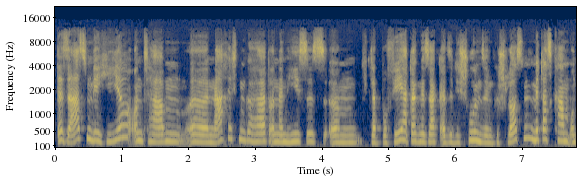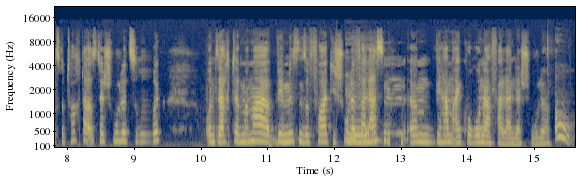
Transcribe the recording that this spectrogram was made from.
Da saßen wir hier und haben äh, Nachrichten gehört und dann hieß es, ähm, ich glaube, Buffet hat dann gesagt, also die Schulen sind geschlossen. Mittags kam unsere Tochter aus der Schule zurück und sagte, Mama, wir müssen sofort die Schule mhm. verlassen. Ähm, wir haben einen Corona-Fall an der Schule. Oh.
